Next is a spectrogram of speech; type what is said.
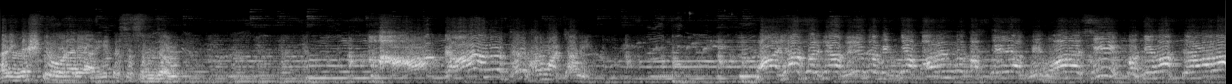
आणि नष्ट होणारे आहेत असं समजावं हा काय अनर्थ आहे धर्माचारी माझ्यासारख्या वेद विद्या पारंगत असलेल्या विद्वानाशी प्रतिवाद करणारा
